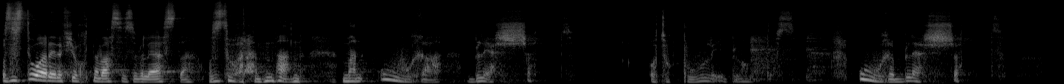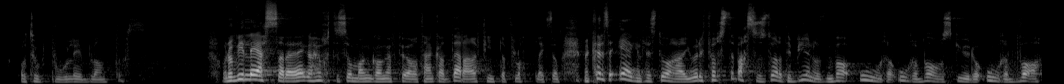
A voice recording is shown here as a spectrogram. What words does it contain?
Og Så står det i det 14. verset som vi leste, og så står det men, men ordet ble kjøtt og tok bolig blant oss. Ordet ble kjøtt og tok bolig blant oss. Og når vi leser det, Jeg har hørt det så mange ganger før og tenker at det der er fint og flott. liksom. Men hva er det som egentlig står her? Jo, det første verset står det at i begynnelsen var ordet. Ordet var hos Gud, og ordet var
